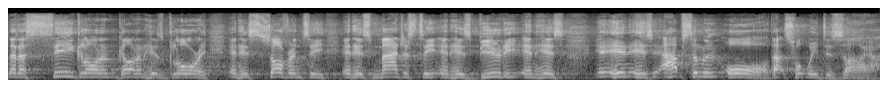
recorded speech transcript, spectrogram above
Let us see God in His glory, in His sovereignty, in His majesty, in His beauty, in His, in His absolute awe. That's what we desire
